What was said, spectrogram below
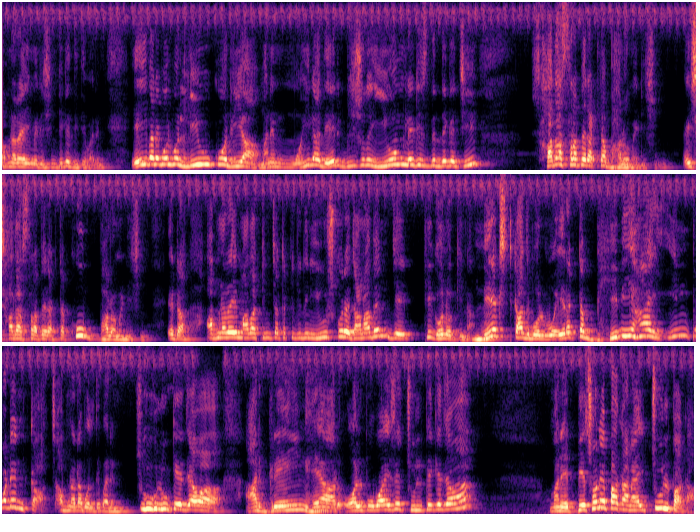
আপনারা এই মেডিসিনটিকে দিতে পারেন। এইবারে বলব লিউকোরিয়া মানে মহিলাদের, বিশেষত ইয়ং লেডিসদের দেখেছি, সাদা স্রাপের একটা ভালো মেডিসিন এই সাদা স্রাপের একটা খুব ভালো মেডিসিন এটা আপনারা এই মাদার টিংচারটাকে যদি ইউজ করে জানাবেন যে ঠিক হলো কি না নেক্সট কাজ বলব, এর একটা ভিভি হাই ইম্পর্টেন্ট কাজ আপনারা বলতে পারেন। চুল উঠে যাওয়া আর গ্রেইং হেয়ার অল্প বয়সে চুল পেকে যাওয়া মানে পেছনে পাকা নাই, চুল পাকা।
